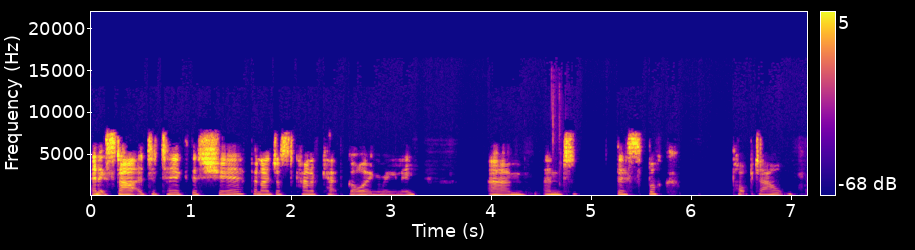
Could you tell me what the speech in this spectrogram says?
and it started to take this shape, and I just kind of kept going really. Um, and this book popped out.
